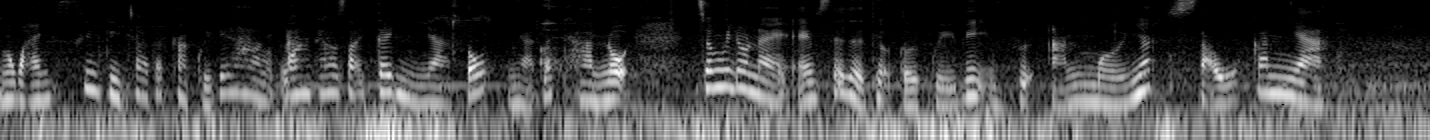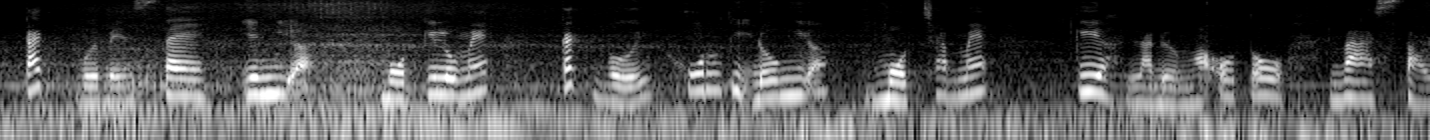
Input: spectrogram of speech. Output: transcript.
Ngọc Ánh, xin kính chào tất cả quý khách hàng đang theo dõi kênh Nhà Tốt, Nhà Đất Hà Nội. Trong video này, em sẽ giới thiệu tới quý vị dự án mới nhất 6 căn nhà Cách với bến xe Yên Nghĩa 1 km, Cách với khu đô thị Đô Nghĩa 100 m Kia là đường ngõ ô tô Và 6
